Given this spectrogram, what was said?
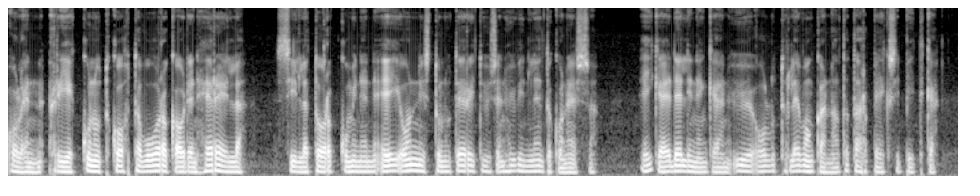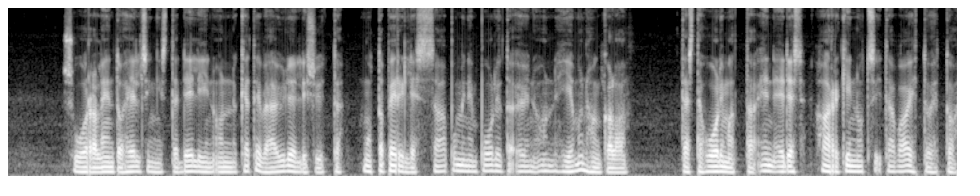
Olen riekkunut kohta vuorokauden hereillä, sillä torkkuminen ei onnistunut erityisen hyvin lentokoneessa, eikä edellinenkään yö ollut levon kannalta tarpeeksi pitkä. Suora lento Helsingistä Deliin on kätevää ylellisyyttä, mutta perille saapuminen puolilta öin on hieman hankalaa. Tästä huolimatta en edes harkinnut sitä vaihtoehtoa,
